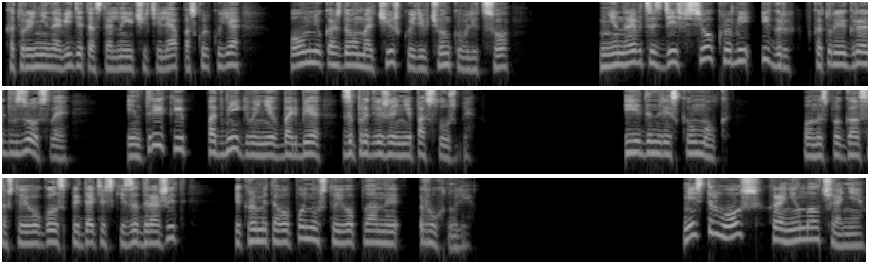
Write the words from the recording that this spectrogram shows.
которые ненавидят остальные учителя, поскольку я помню каждого мальчишку и девчонку в лицо. Мне нравится здесь все, кроме игр, в которые играют взрослые. Интриг и подмигивание в борьбе за продвижение по службе. Эйден резко умолк. Он испугался, что его голос предательски задрожит, и, кроме того, понял, что его планы рухнули. Мистер Уолш хранил молчание.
